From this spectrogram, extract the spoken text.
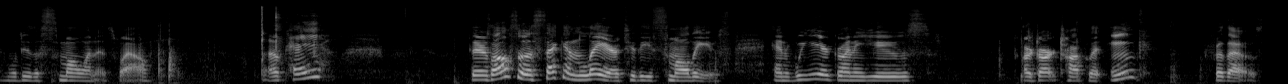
And we'll do the small one as well. Okay. There's also a second layer to these small leaves and we are going to use our dark chocolate ink for those.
